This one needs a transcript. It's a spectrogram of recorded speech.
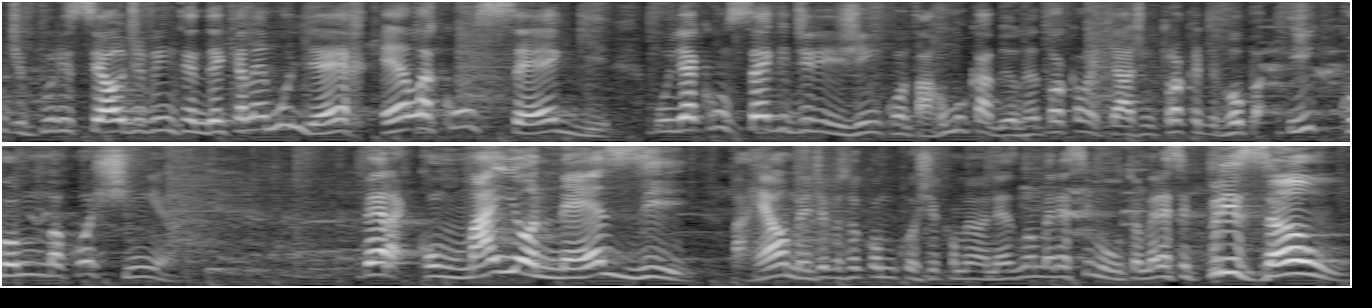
De policial devia entender que ela é mulher, ela consegue. Mulher consegue dirigir enquanto arruma o cabelo, retoca a maquiagem, troca de roupa e come uma coxinha. Pera, com maionese? Ah, realmente a pessoa que come coxinha com maionese não merece multa, merece prisão.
